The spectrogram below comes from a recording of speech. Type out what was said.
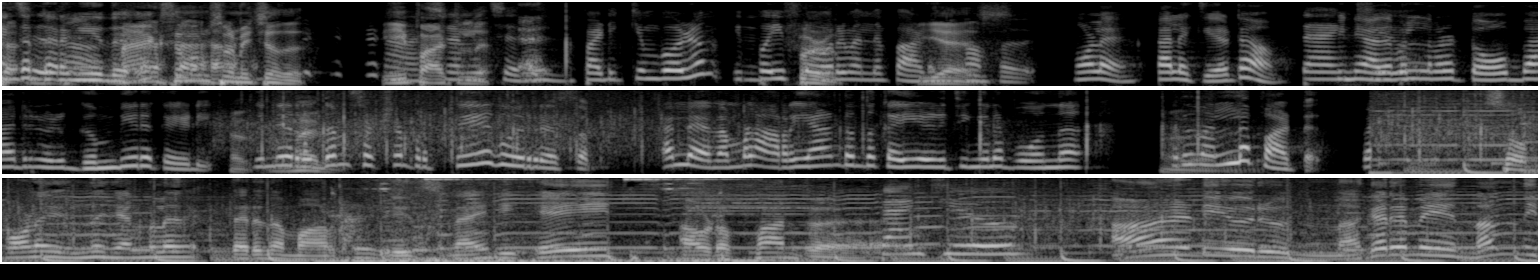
രംഗത്തിറങ്ങിയത്. മാക്സിമം ശ്രമിച്ചത് ഈ പഠിക്കുമ്പോഴും ഇപ്പൊ ഈ ഫ്ലോറിൽ വന്ന് പാടും. മോളെ കലക്കി കേട്ടോ. പിന്നെ അതുപോലെ നമ്മുടെ ടോപ്പ് ബാൻഡിന് ഒരു ഗംഭീര കൈടി പിന്നെ ഇതിന്റെ റിതം സെക്ഷൻ പ്രത്യേക ഒരു രസം. അല്ലെ? നമ്മൾ അറിയാണ്ടൊന്ന് കൈ അഴിച്ച് ഇങ്ങനെ പോകുന്ന ഒരു നല്ല പാട്ട്. സോ മോളെ ഇന്ന് ഞങ്ങൾ തരുന്ന mark it's ninety eight out of hundred thank you ആടിയൊരു നഗരമേ നന്ദി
